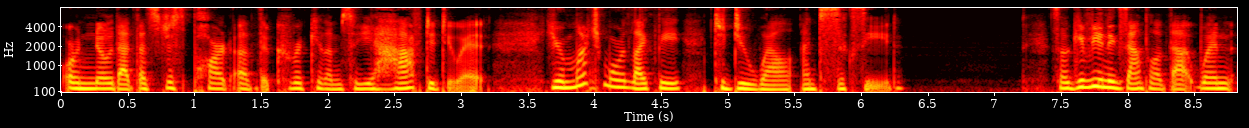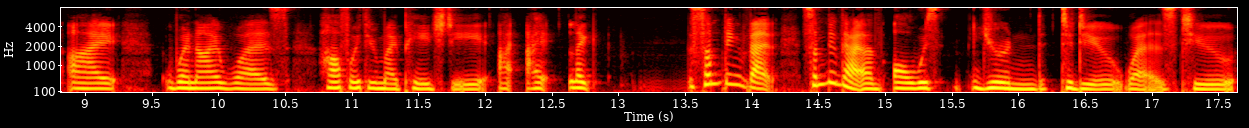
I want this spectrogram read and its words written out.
or know that that's just part of the curriculum, so you have to do it, you're much more likely to do well and to succeed. So I'll give you an example of that. When I when I was halfway through my PhD, I, I like something that something that I've always yearned to do was to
